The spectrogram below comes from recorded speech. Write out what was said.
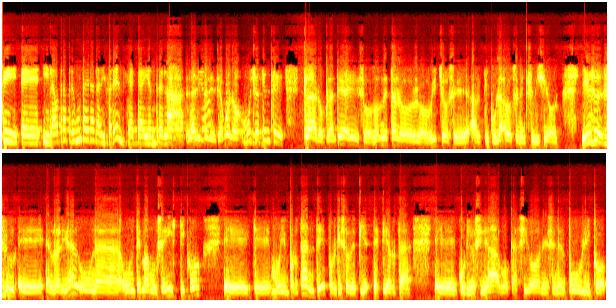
Sí, eh, y la otra pregunta era la diferencia que hay entre el Ah, la diferencia. Bueno, mucha gente, claro, plantea eso, ¿dónde están los, bichos eh, articulados en exhibición? Y eso es eh, en realidad una, un tema museístico que es muy importante, porque eso despierta curiosidad, vocaciones en el público,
